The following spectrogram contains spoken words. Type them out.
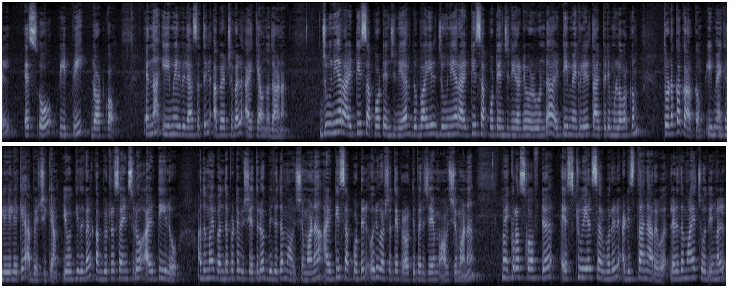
L S O P P dot com. എന്ന ഇമെയിൽ വിലാസത്തിൽ അപേക്ഷകൾ അയക്കാവുന്നതാണ് junior I T support engineer. ദുബായിൽ ജൂനിയർ ഐ ടി സപ്പോർട്ട് എഞ്ചിനീയറുടെ ഒഴിവുണ്ട്. ഐ ടി മേഖലയിൽ താല്പര്യമുള്ളവർക്കും തുടക്കക്കാർക്കും ഈ മേഖലയിലേക്ക് അപേക്ഷിക്കാം. യോഗ്യതകൾ കമ്പ്യൂട്ടർ സയൻസിലോ ഐ ടിയിലോ അതുമായി ബന്ധപ്പെട്ട വിഷയത്തിലോ ബിരുദം ആവശ്യമാണ്. ഐ ടി സപ്പോർട്ടിൽ ഒരു വർഷത്തെ പ്രവൃത്തി പരിചയം ആവശ്യമാണ്. മൈക്രോസോഫ്റ്റ് എസ് ക്യു എൽ സെർവറിൽ അടിസ്ഥാന അറിവ്. ലളിതമായ ചോദ്യങ്ങൾ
